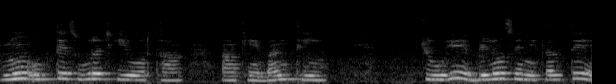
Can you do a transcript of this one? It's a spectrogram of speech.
मुँह उगते सूरज की ओर था, आँखें बंद थीं। चूहे बिलों से निकलते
